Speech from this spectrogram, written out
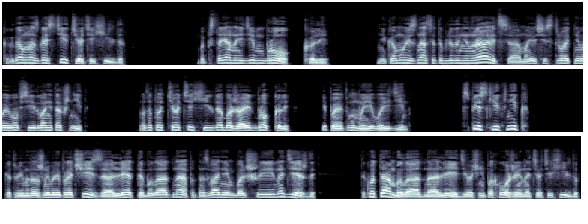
Когда у нас гостит тетя Хильда, мы постоянно едим брокколи. Никому из нас это блюдо не нравится, а мою сестру от него и вовсе едва не тошнит. Но зато тетя Хильда обожает брокколи, и поэтому мы его едим. В списке книг, которые мы должны были прочесть за лето, была одна под названием «Большие надежды», так вот там была одна леди, очень похожая на тетю Хильду.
